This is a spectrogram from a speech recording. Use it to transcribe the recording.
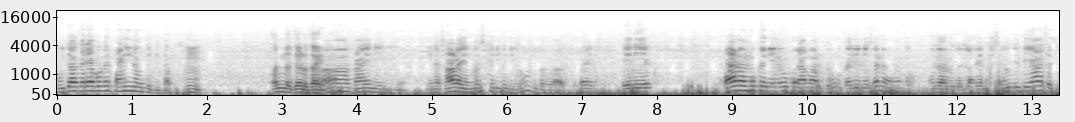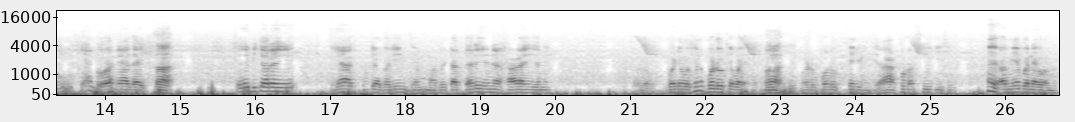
પૂજા કર્યા વગર પાણી નહોતું પીતા હમ. અન્ન જળ ગાય. હા કાંઈ નહીં એના શાળા એને મસ્કરી કરી. હું શું કરવા એને કાંઈ એની એક પાણો મૂકીને એની ઉપર આમ આમ ધૂળ કરીને છે ને ગુલાબ એટલે એમ શિવજી ત્યાં છે તું ક્યાં ડોહા ત્યાં જાય. હા. તો એ બિચારા એ ત્યાં પૂજા કરીને જમવા બેઠા ત્યારે એને શાળાએ એને ઓલો બડો છે ને બડો કહેવાય હા. બડો બડો ફેરીને કે આ થોડા શિવજી છે. આ મેં બનાવવામાં.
